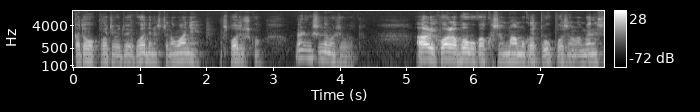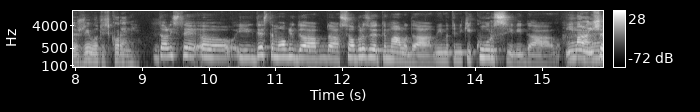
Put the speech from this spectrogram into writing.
Kad ovo prođe dve godine, stanovanje uz podršku, meni više nema života. ali hvala Bogu kako sam mamu Gretu upoznala, mene se život iskoreni. Da li ste uh, i gde ste mogli da, da se obrazujete malo, da imate neki kurs ili da Ima, imam se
